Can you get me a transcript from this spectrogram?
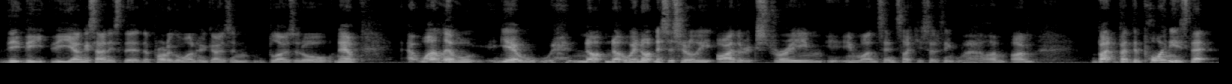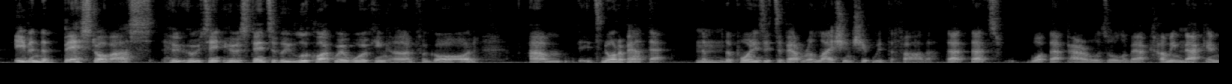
the, the the younger son is the the prodigal one who goes and blows it all. Now, at one level, yeah, not not we're not necessarily either extreme in one sense. Like you sort of think, well, I'm, I'm but but the point is that even the best of us who who, who ostensibly look like we're working hard for God, um, it's not about that. The, the point is, it's about relationship with the Father. That that's what that parable is all about. Coming back and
